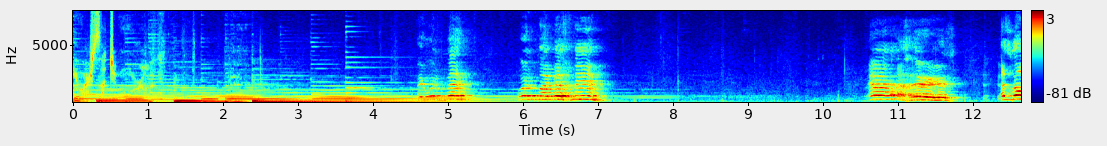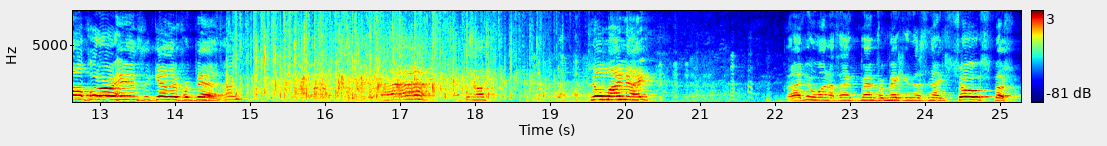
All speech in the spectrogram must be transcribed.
You are such a moron. Hey, where's Ben? Where's my best man? Ah, there he is. Let's all put our hands together for Ben, huh? Ah, that's enough. Still my night. But I do want to thank Ben for making this night so special.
